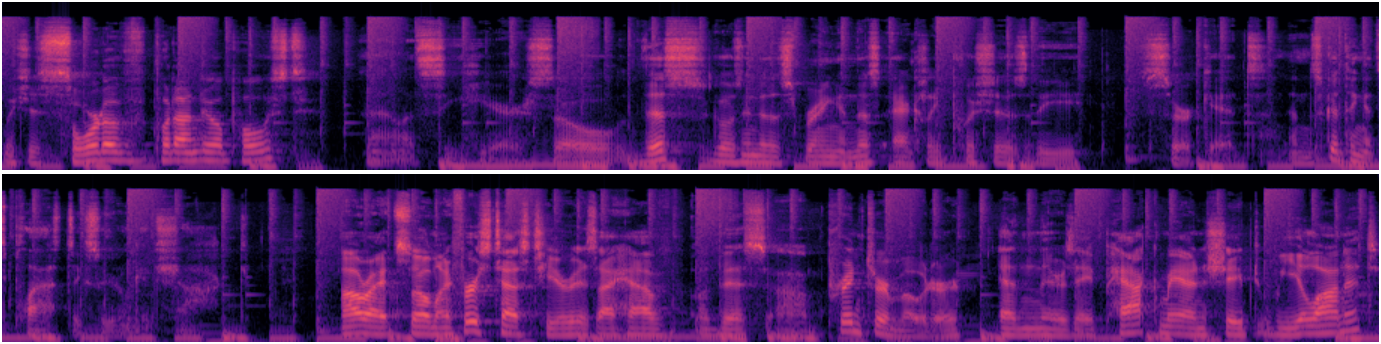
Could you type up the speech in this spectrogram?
which is sort of put onto a post. Uh, let's see here. So this goes into the spring and this actually pushes the circuit. And it's a good thing it's plastic so you don't get shocked. All right, so my first test here is I have this um, printer motor and there's a Pac-Man shaped wheel on it.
